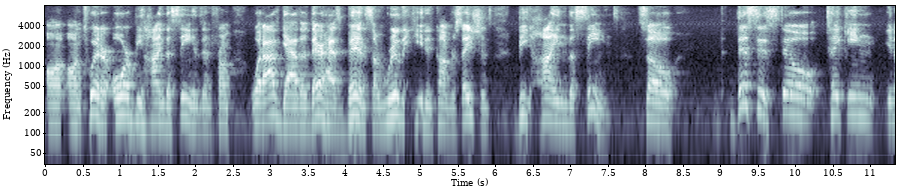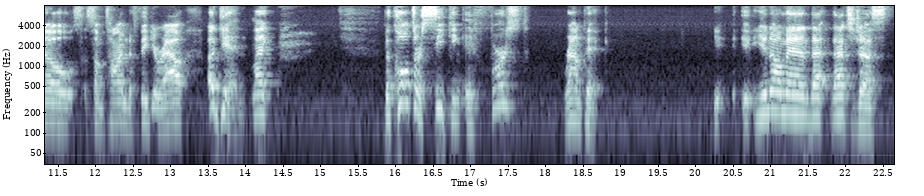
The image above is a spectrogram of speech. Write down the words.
on on Twitter or behind the scenes. And from what I've gathered, there has been some really heated conversations behind the scenes. So this is still taking you know some time to figure out. Again, like the Colts are seeking a first round pick you, you know, man, that that's just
